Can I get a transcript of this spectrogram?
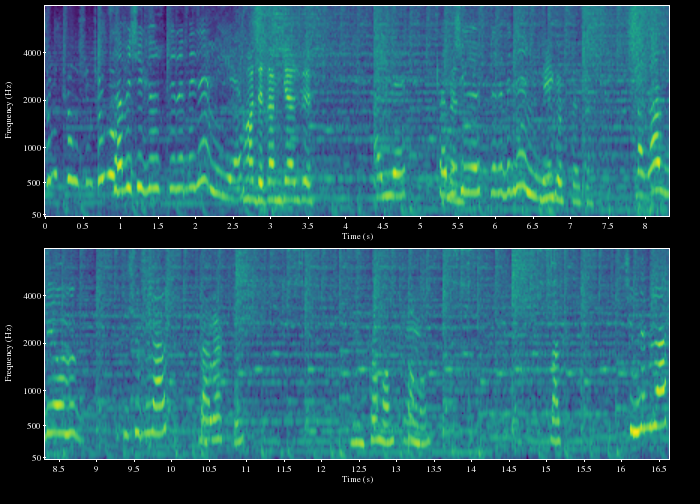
Çabuk çalışın çabuk. sana bir şey gösterebilir miyim? Ha dedem geldi. Anne, sana bir şey gösterebilir miyim? Neyi göstereceğim? Bak az bir onu tuşu bırak. Bak, bıraktım. Hı, tamam tamam. bak. Şimdi bırak.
